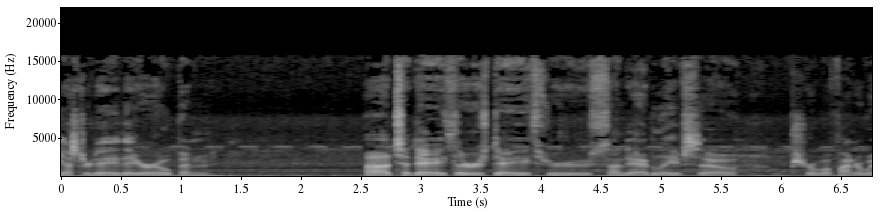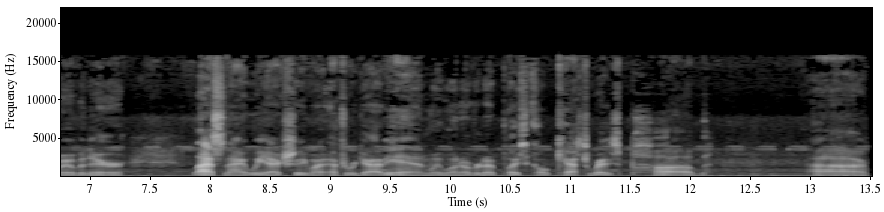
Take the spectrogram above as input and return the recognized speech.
yesterday. They are open uh, today Thursday through Sunday I believe. So I'm sure we'll find our way over there. Last night we actually went after we got in we went over to a place called Castaways Pub. Uh,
